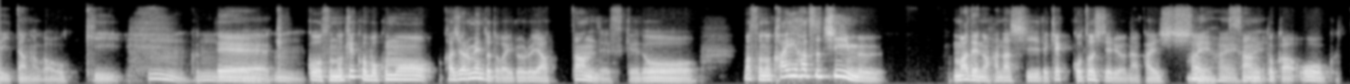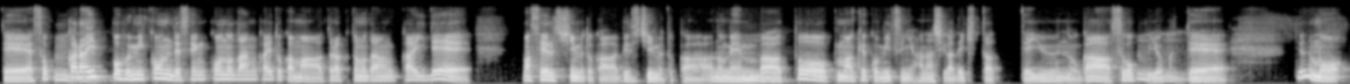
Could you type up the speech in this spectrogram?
いたのが大きくて、結構その結構僕もカジュアルメントとかいろいろやったんですけど、まあ、その開発チームまでの話で結構閉じてるような会社さんとか多くて、そこから一歩踏み込んで先行の段階とか、まあアトラクトの段階で、まあ、セールスチームとかビズチームとかあのメンバーと、まあ、結構密に話ができたっていうのがすごく良くて、っていうのも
